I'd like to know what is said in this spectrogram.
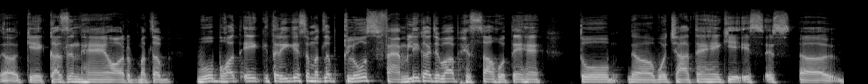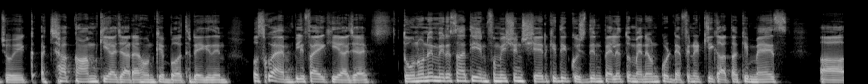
के कजिन हैं और मतलब वो बहुत एक तरीके से मतलब क्लोज फैमिली का जब आप हिस्सा होते हैं तो वो चाहते हैं कि इस इस जो एक अच्छा काम किया जा रहा है उनके बर्थडे के दिन, उसको एम्पलीफाई किया जाए। तो उन्होंने मेरे साथ ये इन्फॉर्मेशन शेयर की थी कुछ दिन पहले तो मैंने उनको डेफिनेटली कहा था कि मैं इस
